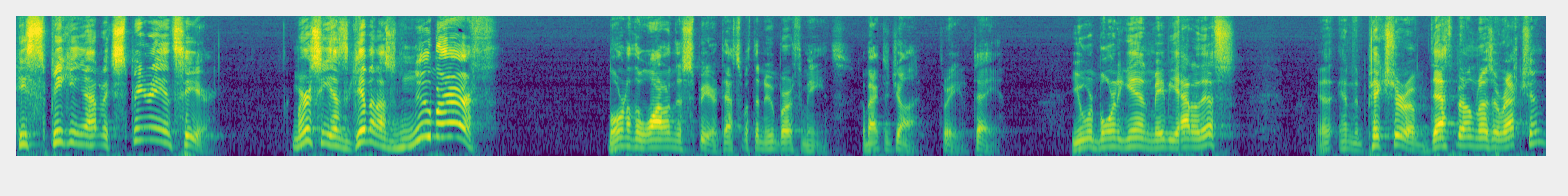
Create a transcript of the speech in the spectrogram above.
he's speaking out of experience here. Mercy has given us new birth. Born of the water and the Spirit. That's what the new birth means. Go back to John 3, I'll tell you. You were born again, maybe out of this, in the picture of death, burial, and resurrection.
